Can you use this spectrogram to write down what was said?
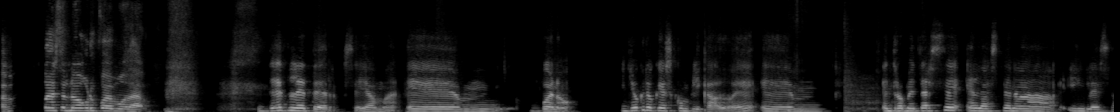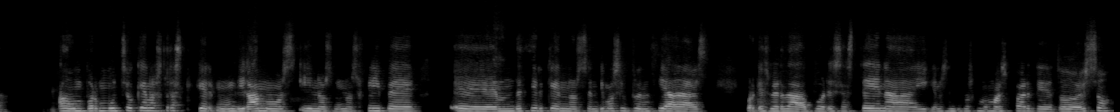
una- ¿Cuál es el nuevo grupo de moda? Death Letter se llama. Eh, bueno, yo creo que es complicado, ¿eh? Eh, entrometerse en la escena inglesa. Aun por mucho que nosotras digamos y nos, nos flipe eh, decir que nos sentimos influenciadas, porque es verdad, por esa escena y que nos sentimos como más parte de todo eso,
